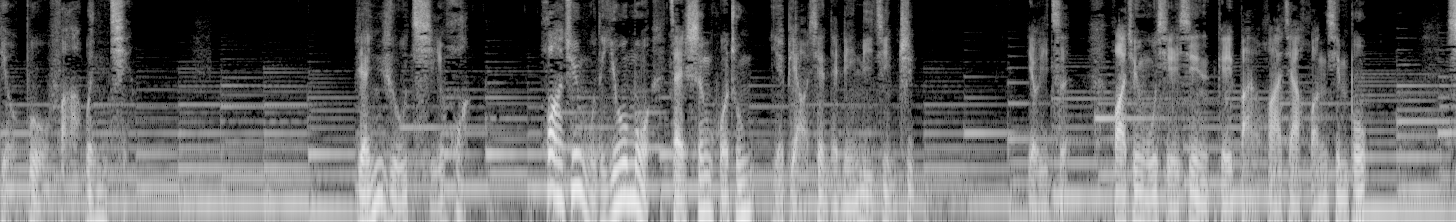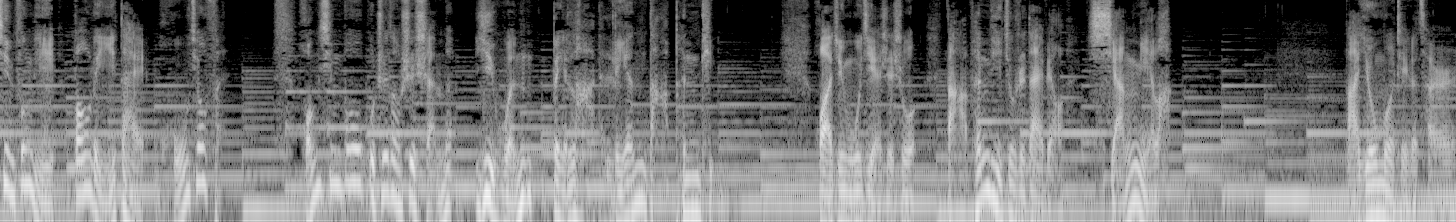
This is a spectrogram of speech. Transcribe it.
又不乏温情。人如其画，华君武的幽默在生活中也表现得淋漓尽致。有一次，华君武写信给版画家黄新波，信封里包了一袋胡椒粉，黄新波不知道是什么，一闻被辣得连打喷嚏。华君武解释说：“打喷嚏就是代表想你了。”把幽默这个词儿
